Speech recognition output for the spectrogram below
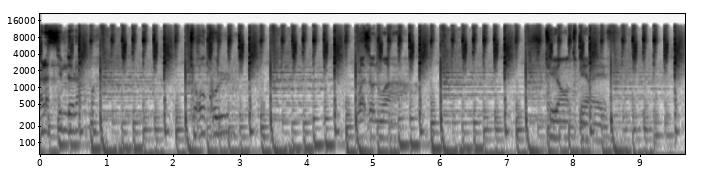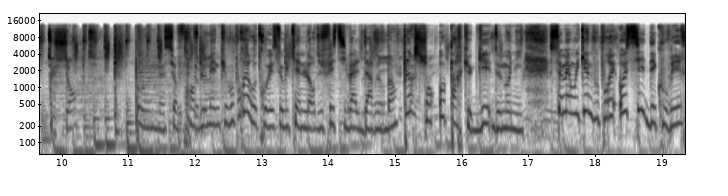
À la cime de l'arbre, tu recoules, oiseau noir. Tu hantes mes rêves, tu chantes. Aune sur France Bleu Maine que vous pourrez retrouver ce week-end lors du festival d'art urbain plein champ au parc gay de Moni. Ce même week-end, vous pourrez aussi découvrir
